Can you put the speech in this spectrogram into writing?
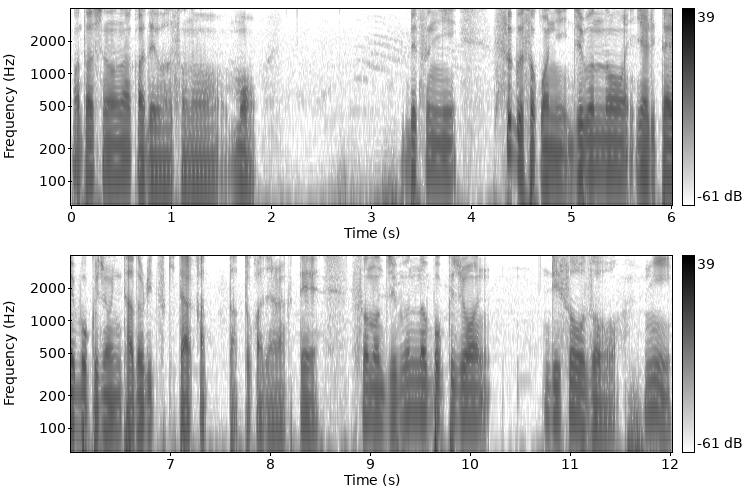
私の中ではそのもう別にすぐそこに自分のやりたい牧場にたどり着きたかったとかじゃなくてその自分の牧場理想像に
